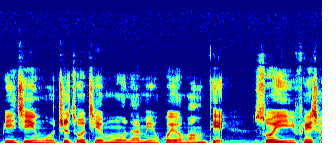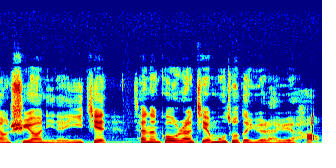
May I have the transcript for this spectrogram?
毕竟我制作节目难免会有盲点，所以非常需要你的意见，才能够让节目做得越来越好。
